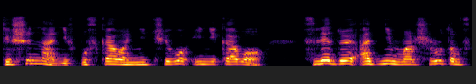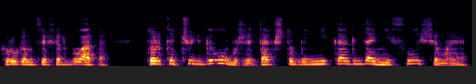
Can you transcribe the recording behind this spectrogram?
Тишина не впускала ничего и никого, следуя одним маршрутом с кругом циферблата, только чуть глубже, так чтобы никогда не слышимое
